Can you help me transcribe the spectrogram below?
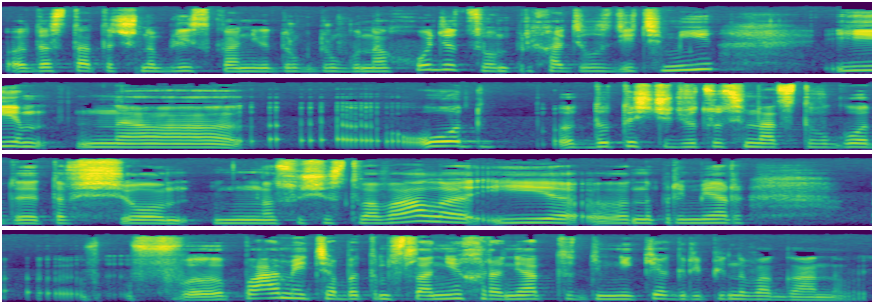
Достаточно близко они друг к другу находятся. Он приходил с детьми. И э, от до 1917 года это все существовало. И, э, например, в память об этом слоне хранят дневники Агриппины Вагановой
